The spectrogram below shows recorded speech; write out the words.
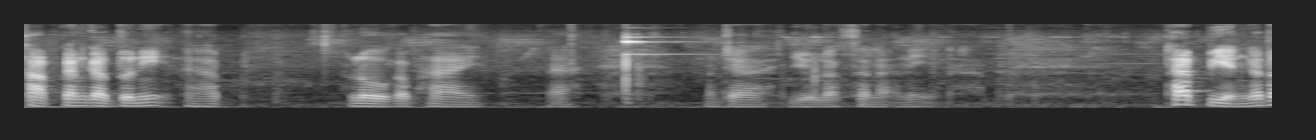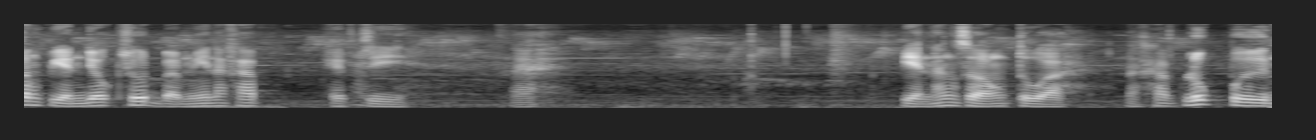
ขับกันกับตัวนี้นะครับ โลกับไฮนะมันจะอยู่ลักษณะนี้นะครับ ถ้าเปลี่ยนก็ต้องเปลี่ยนยกชุดแบบนี้นะครับ FG นะเปลี่ยนทั้งสองตัว นะครับ ลูกปืน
